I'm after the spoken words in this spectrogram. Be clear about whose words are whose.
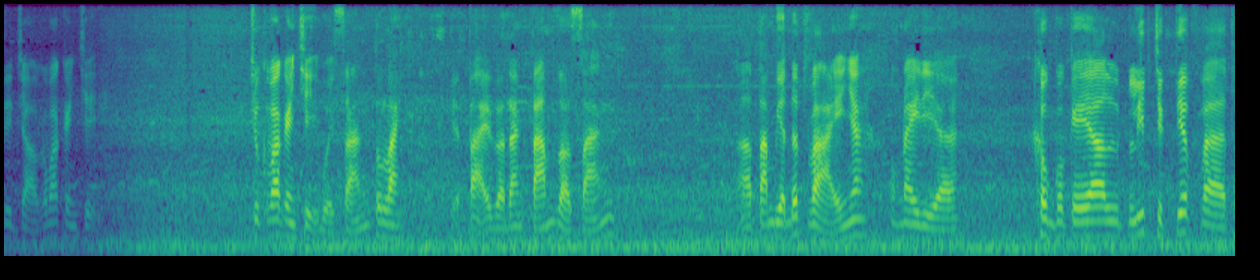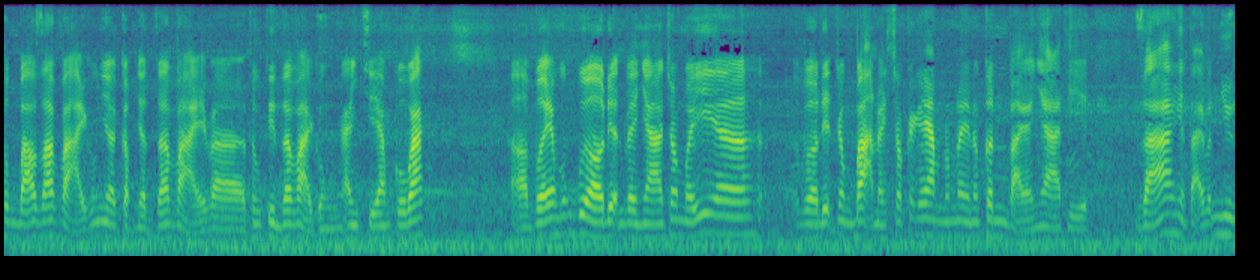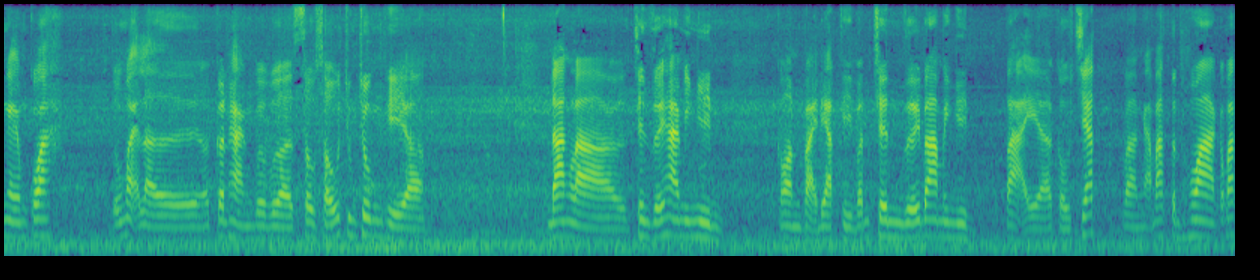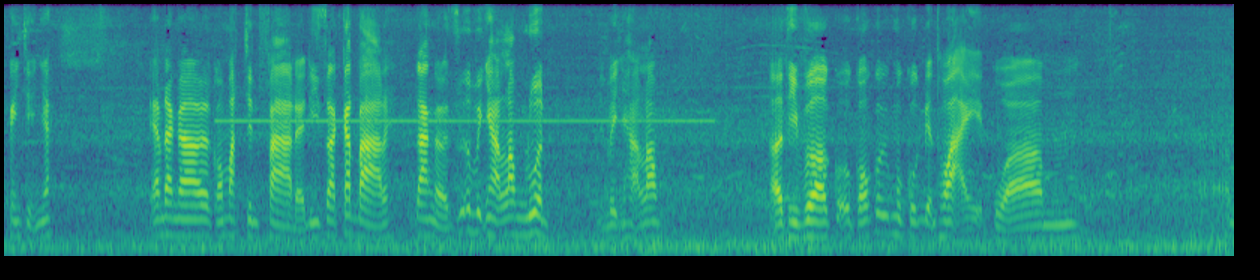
Speaker 1: Xin chào các bác anh chị. Chúc các bác anh chị buổi sáng tốt lành. Hiện tại giờ đang 8 giờ sáng. À, Tạm biệt đất vải nhá. Hôm nay thì à, không có cái à, clip trực tiếp và thông báo giá vải Cũng như là cập nhật giá vải và thông tin giá vải cùng anh chị em cô bác. À, Vừa em cũng vừa điện về nhà cho mấy à, Vừa điện cho bạn này cho các em. Hôm nay nó cân vải ở nhà thì giá hiện tại vẫn như ngày hôm qua. Đúng vậy là cân hàng vừa vừa sâu xấu chung chung thì uh, đang là trên dưới 20.000 còn vải đẹp thì vẫn trên dưới 30.000 tại à, cầu Chét và ngã ba Tân Hoa các bác anh chị nhé. Em đang à, có mặt trên phà để đi ra Cát Bà đấy đang ở giữa Vịnh Hạ Long luôn. Vịnh Hạ Long. À, thì vừa có một cuộc điện thoại của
